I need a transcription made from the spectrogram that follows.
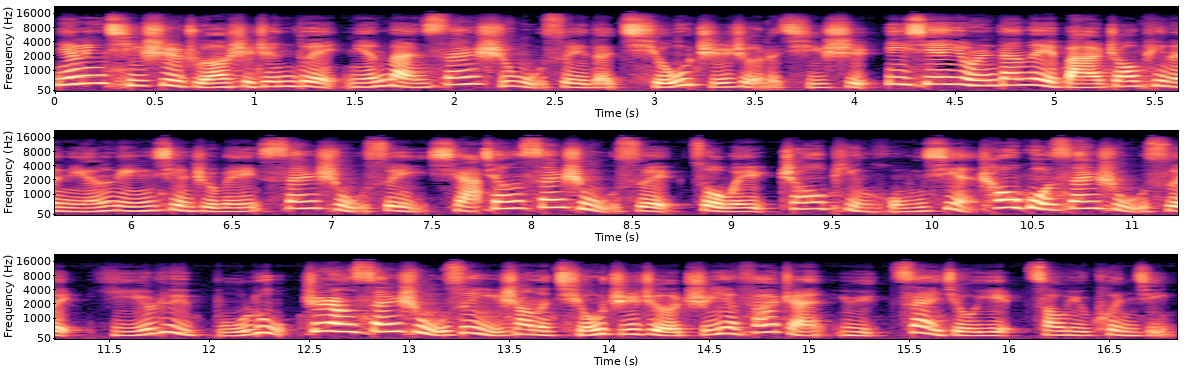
年龄歧视主要是针对年满三十五岁的求职者的歧视。一些用人单位把招聘的年龄限制为三十五岁以下，将三十五岁作为招聘红线，超过三十五岁一律不录，这让三十五岁以上的求职者职业发展与再就业遭遇困境。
